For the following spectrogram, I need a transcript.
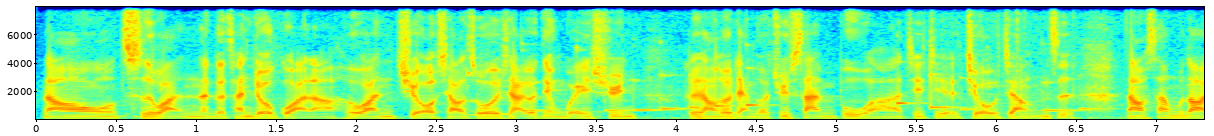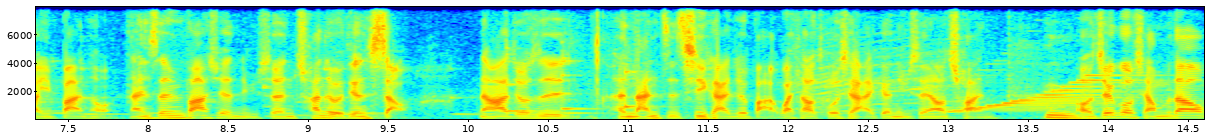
然后吃完那个餐酒馆啊，喝完酒，小酌一下，有点微醺，就想说两个去散步啊，解解酒这样子。然后散步到一半哦，男生发现女生穿的有点少，然后就是很男子气概，就把外套脱下来跟女生要穿。嗯，哦，结果想不到。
